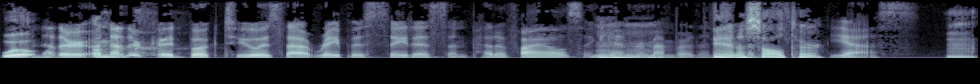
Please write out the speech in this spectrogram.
Well, another um, another good book too is that rapists, sadists, and pedophiles. I can't mm-hmm. remember the name. Anna Salter. Yes. Mm.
